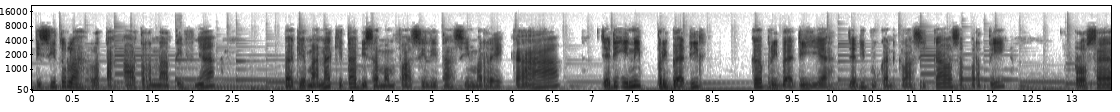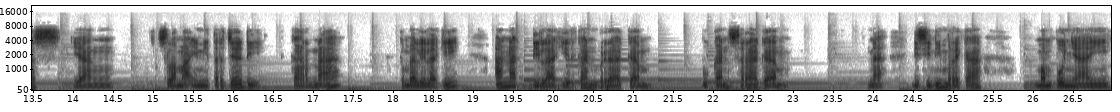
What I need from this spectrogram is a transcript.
di situlah letak alternatifnya bagaimana kita bisa memfasilitasi mereka. Jadi ini pribadi ke pribadi ya. Jadi bukan klasikal seperti proses yang selama ini terjadi karena kembali lagi anak dilahirkan beragam bukan seragam. Nah, di sini mereka mempunyai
